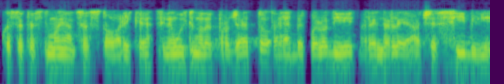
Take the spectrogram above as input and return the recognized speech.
queste testimonianze storiche. Il fine ultimo del progetto sarebbe quello di renderle accessibili.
